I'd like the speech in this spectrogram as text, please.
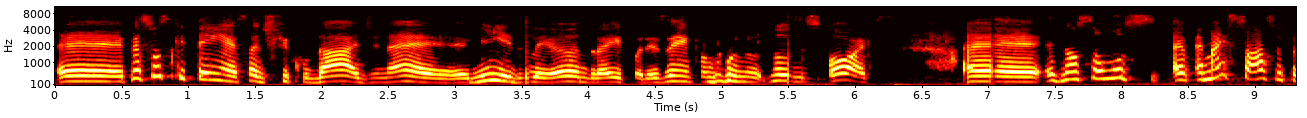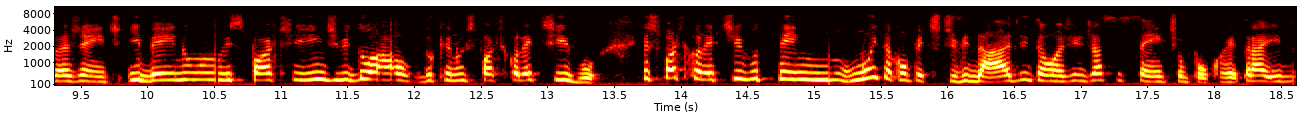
é, pessoas que têm essa dificuldade, né, minha e do Leandro aí, por exemplo, no, nos esportes, é, nós somos. É, é mais fácil para a gente ir bem no esporte individual do que no esporte coletivo. O esporte coletivo tem muita competitividade, então a gente já se sente um pouco retraído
